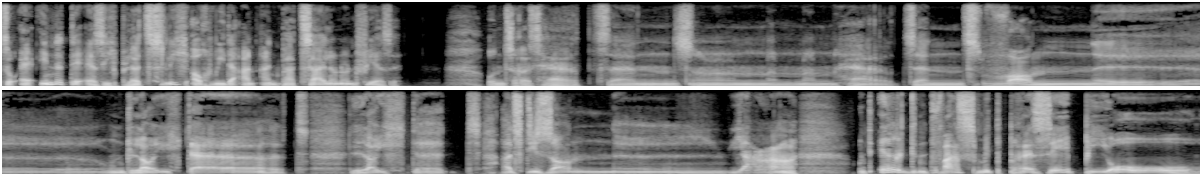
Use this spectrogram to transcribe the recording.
So erinnerte er sich plötzlich auch wieder an ein paar Zeilen und Verse. Unseres Herzens, ähm, Herzens Wonne und leuchtet, leuchtet als die Sonne. Ja, und irgendwas mit Präsepio.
